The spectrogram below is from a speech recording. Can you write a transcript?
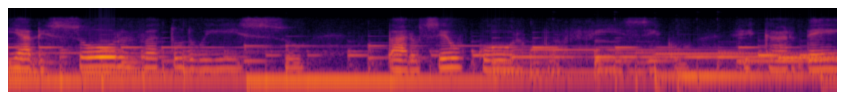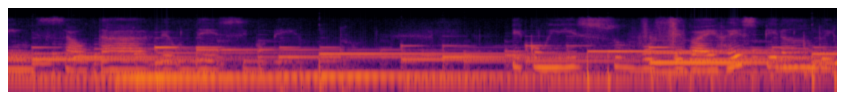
e absorva tudo isso para o seu corpo físico ficar bem saudável nesse momento. E com isso você vai respirando e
